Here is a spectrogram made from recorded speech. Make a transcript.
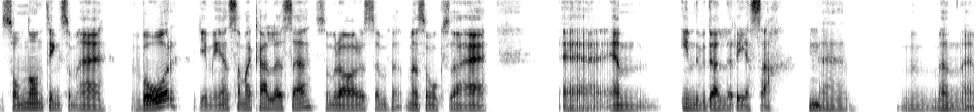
som någonting som är vår gemensamma kallelse som rörelse, men som också är eh, en individuell resa. Mm. Eh, men eh,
